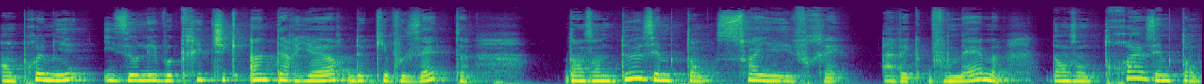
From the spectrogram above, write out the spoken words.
en premier, isolez vos critiques intérieures de qui vous êtes. Dans un deuxième temps, soyez vrai avec vous-même. Dans un troisième temps,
